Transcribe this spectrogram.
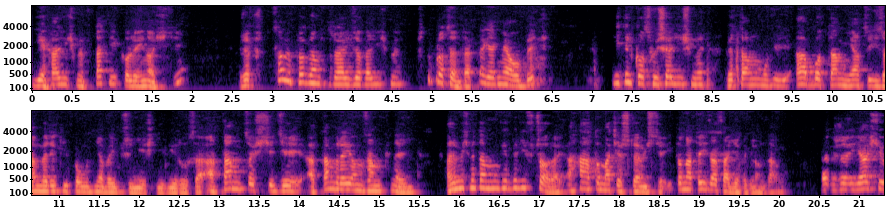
jechaliśmy w takiej kolejności, że cały program zrealizowaliśmy w 100%, tak jak miało być. I tylko słyszeliśmy, że tam mówili, a bo tam jacyś z Ameryki Południowej przynieśli wirusa, a tam coś się dzieje, a tam rejon zamknęli. Ale myśmy tam, mówię, byli wczoraj. Aha, to macie szczęście. I to na tej zasadzie wyglądało. Także ja się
